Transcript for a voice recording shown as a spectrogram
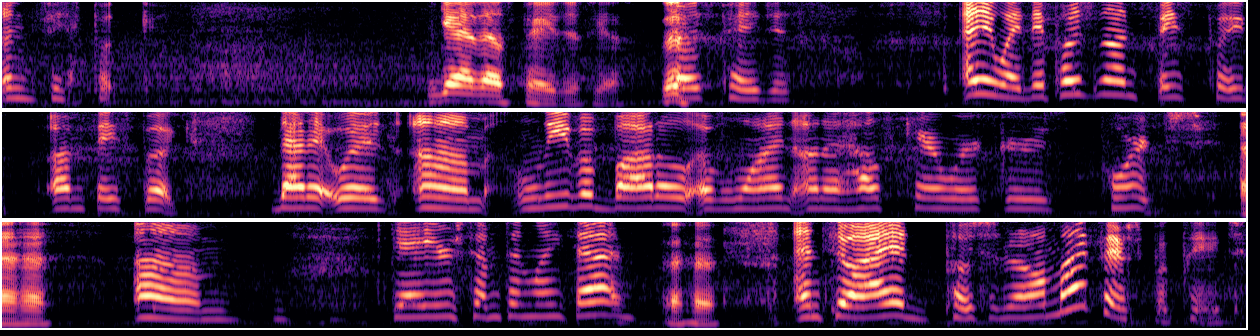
on Facebook. Yeah, those pages. Yeah. Those pages. Anyway, they posted on Facebook on Facebook that it was um leave a bottle of wine on a healthcare worker's porch uh huh. um day or something like that. Uh huh. And so I had posted it on my Facebook page.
